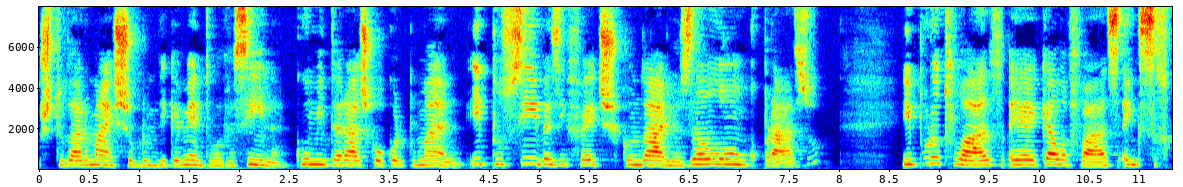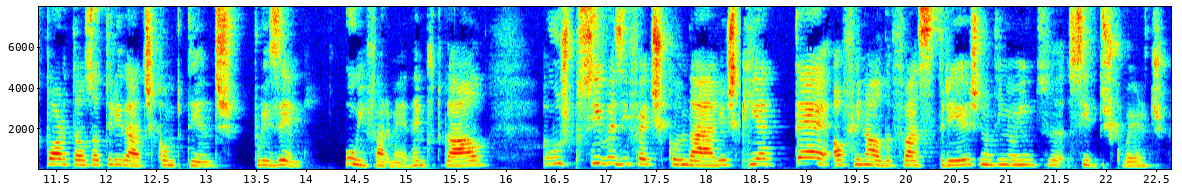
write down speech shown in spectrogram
estudar mais sobre o medicamento ou a vacina, como interage com o corpo humano e possíveis efeitos secundários a longo prazo, e por outro lado, é aquela fase em que se reporta às autoridades competentes, por exemplo, o Infarmed em Portugal, os possíveis efeitos secundários que até ao final da fase 3 não tinham sido descobertos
